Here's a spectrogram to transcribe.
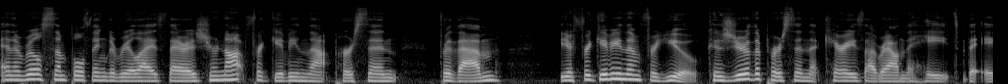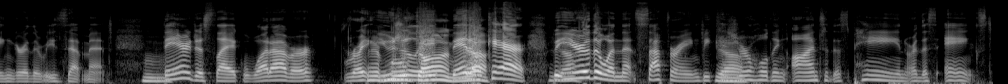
And a real simple thing to realize there is you're not forgiving that person for them you're forgiving them for you because you're the person that carries around the hate, the anger, the resentment. They're just like, whatever. Right. Hmm. They've Usually they yeah. don't care. But Yeah. you're the one that's suffering because Yeah. you're holding on to this pain or this angst.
